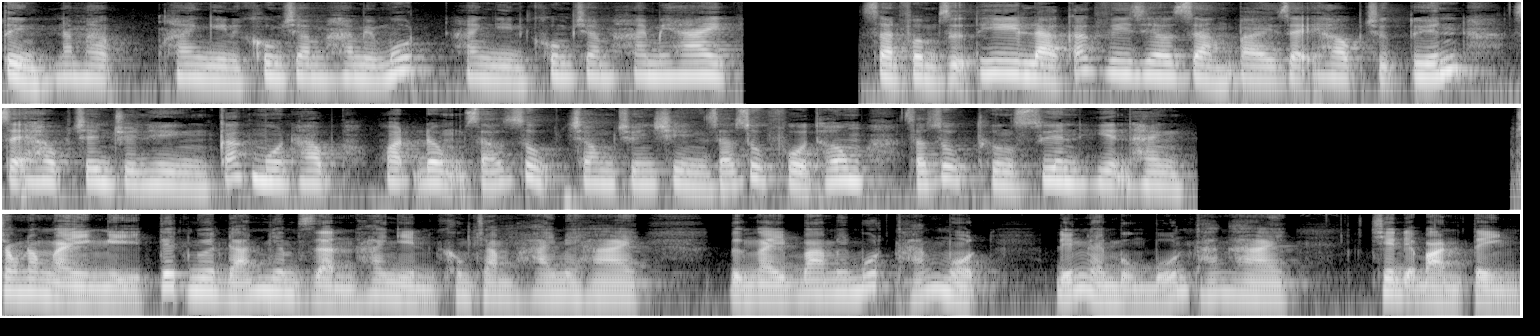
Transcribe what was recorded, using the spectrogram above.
tỉnh năm học 2021-2022. Sản phẩm dự thi là các video giảng bài dạy học trực tuyến, dạy học trên truyền hình các môn học, hoạt động giáo dục trong chương trình giáo dục phổ thông, giáo dục thường xuyên hiện hành. Trong năm ngày nghỉ Tết Nguyên đán nhâm dần 2022, từ ngày 31 tháng 1 đến ngày 4 tháng 2, trên địa bàn tỉnh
